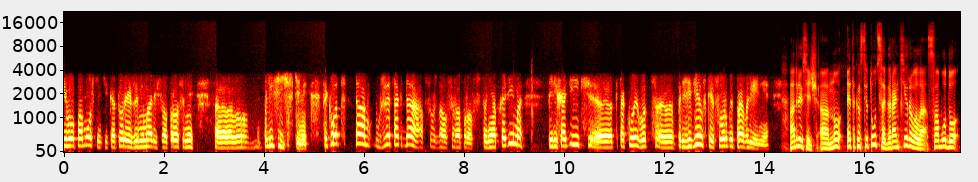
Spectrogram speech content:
его помощники, которые занимались вопросами э, политическими. Так вот, там уже тогда обсуждался вопрос, что необходимо переходить к такой вот президентской форме правления. Андрей Алексеевич, а, ну, эта конституция гарантировала свободу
